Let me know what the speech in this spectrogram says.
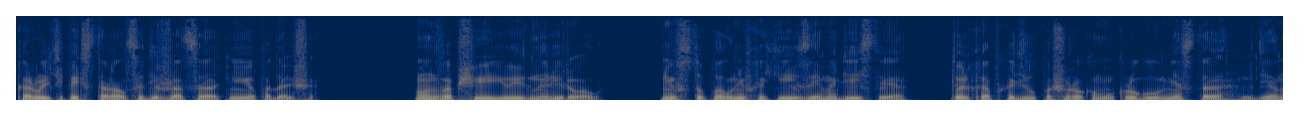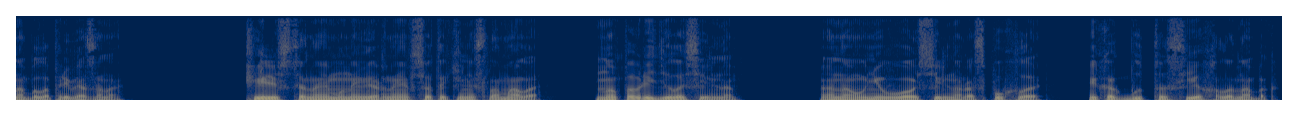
Король теперь старался держаться от нее подальше. Он вообще ее игнорировал, не вступал ни в какие взаимодействия, только обходил по широкому кругу место, где она была привязана. Челюсть она ему, наверное, все-таки не сломала, но повредила сильно. Она у него сильно распухла и как будто съехала на бок.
